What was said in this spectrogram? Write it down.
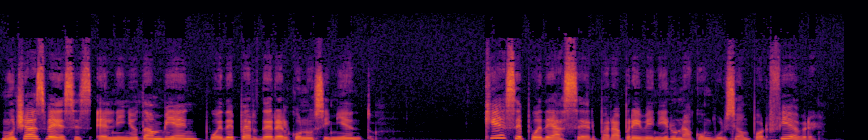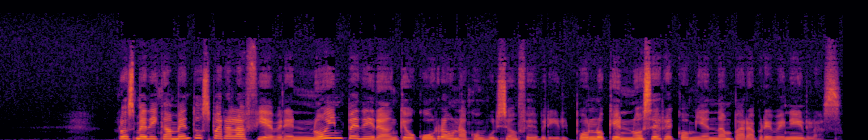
Muchas veces el niño también puede perder el conocimiento. ¿Qué se puede hacer para prevenir una convulsión por fiebre? Los medicamentos para la fiebre no impedirán que ocurra una convulsión febril, por lo que no se recomiendan para prevenirlas.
